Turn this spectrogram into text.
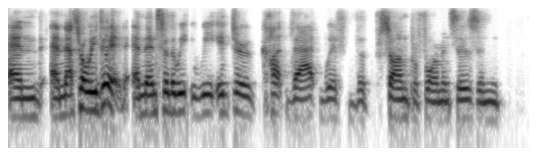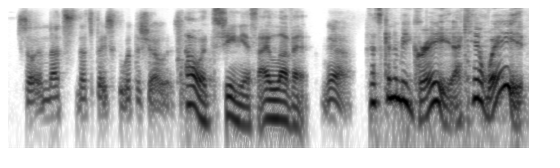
and and that's what we did and then so that we we intercut that with the song performances and so and that's that's basically what the show is Oh, it's genius. I love it. yeah That's going to be great. I can't wait.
